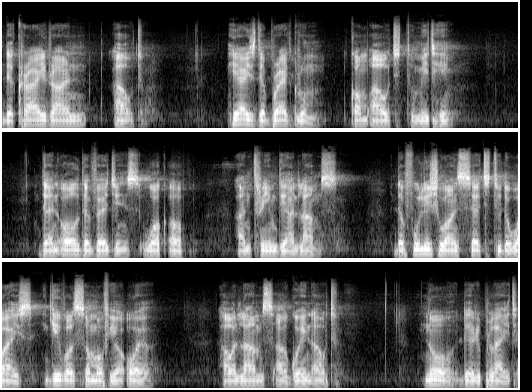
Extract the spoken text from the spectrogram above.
the cry ran out Here is the bridegroom, come out to meet him. Then all the virgins woke up and trimmed their lamps. The foolish ones said to the wise, Give us some of your oil. Our lamps are going out. No, they replied,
